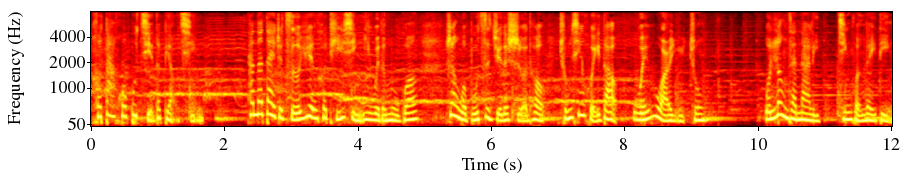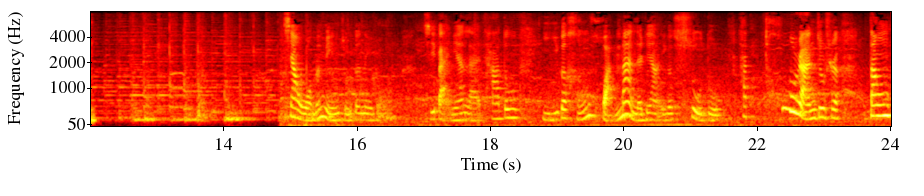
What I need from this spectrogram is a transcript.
和大惑不解的表情。他那带着责怨和提醒意味的目光，让我不自觉的舌头重新回到维吾尔语中。我愣在那里，惊魂未定。像我们民族的那种。几百年来，它都以一个很缓慢的这样一个速度，它突然就是，当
